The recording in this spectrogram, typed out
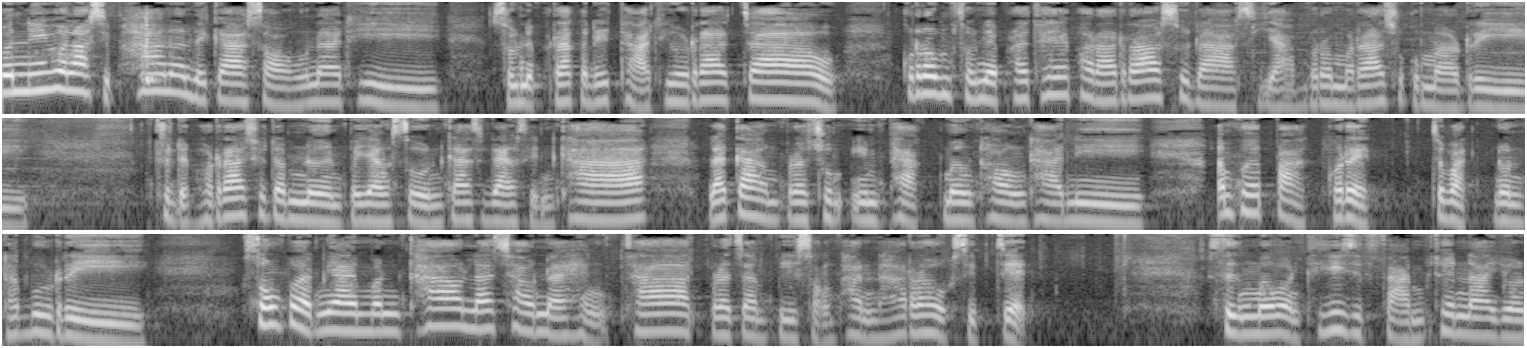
วันนี้เวลา 15 นาฬิกา 2 นาที สมเด็จพระนิธิถาธิราชเจ้า กรมสมเด็จพระเทพรราชสุดาสยามบรมราชกุมารีเสด็จพระราชดำเนินไปยังศูนย์การแสดงสินค้า และการประชุม Impact เมืองทองธานีอำเภอปากเกร็ดจังหวัดนนทบุรี ทรงเปิดงานวันข้าวและชาวนาแห่งชาติประจำปี 2567 ซึ่งเมื่อวันที่ 23 มิถุนายน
